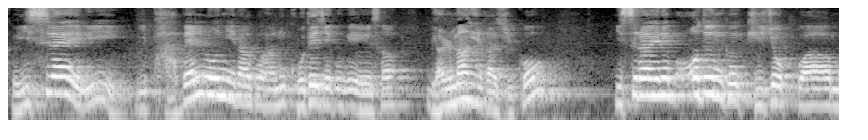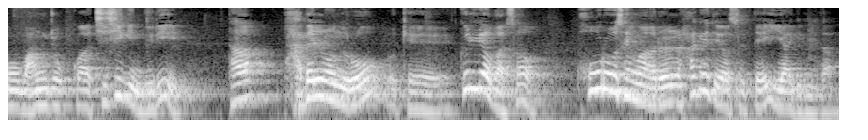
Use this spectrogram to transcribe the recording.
그 이스라엘이 이 바벨론이라고 하는 고대 제국에 의해서 멸망해가지고 이스라엘의 모든 그 귀족과 뭐 왕족과 지식인들이 다 바벨론으로 이렇게 끌려가서 포로 생활을 하게 되었을 때의 이야기입니다.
